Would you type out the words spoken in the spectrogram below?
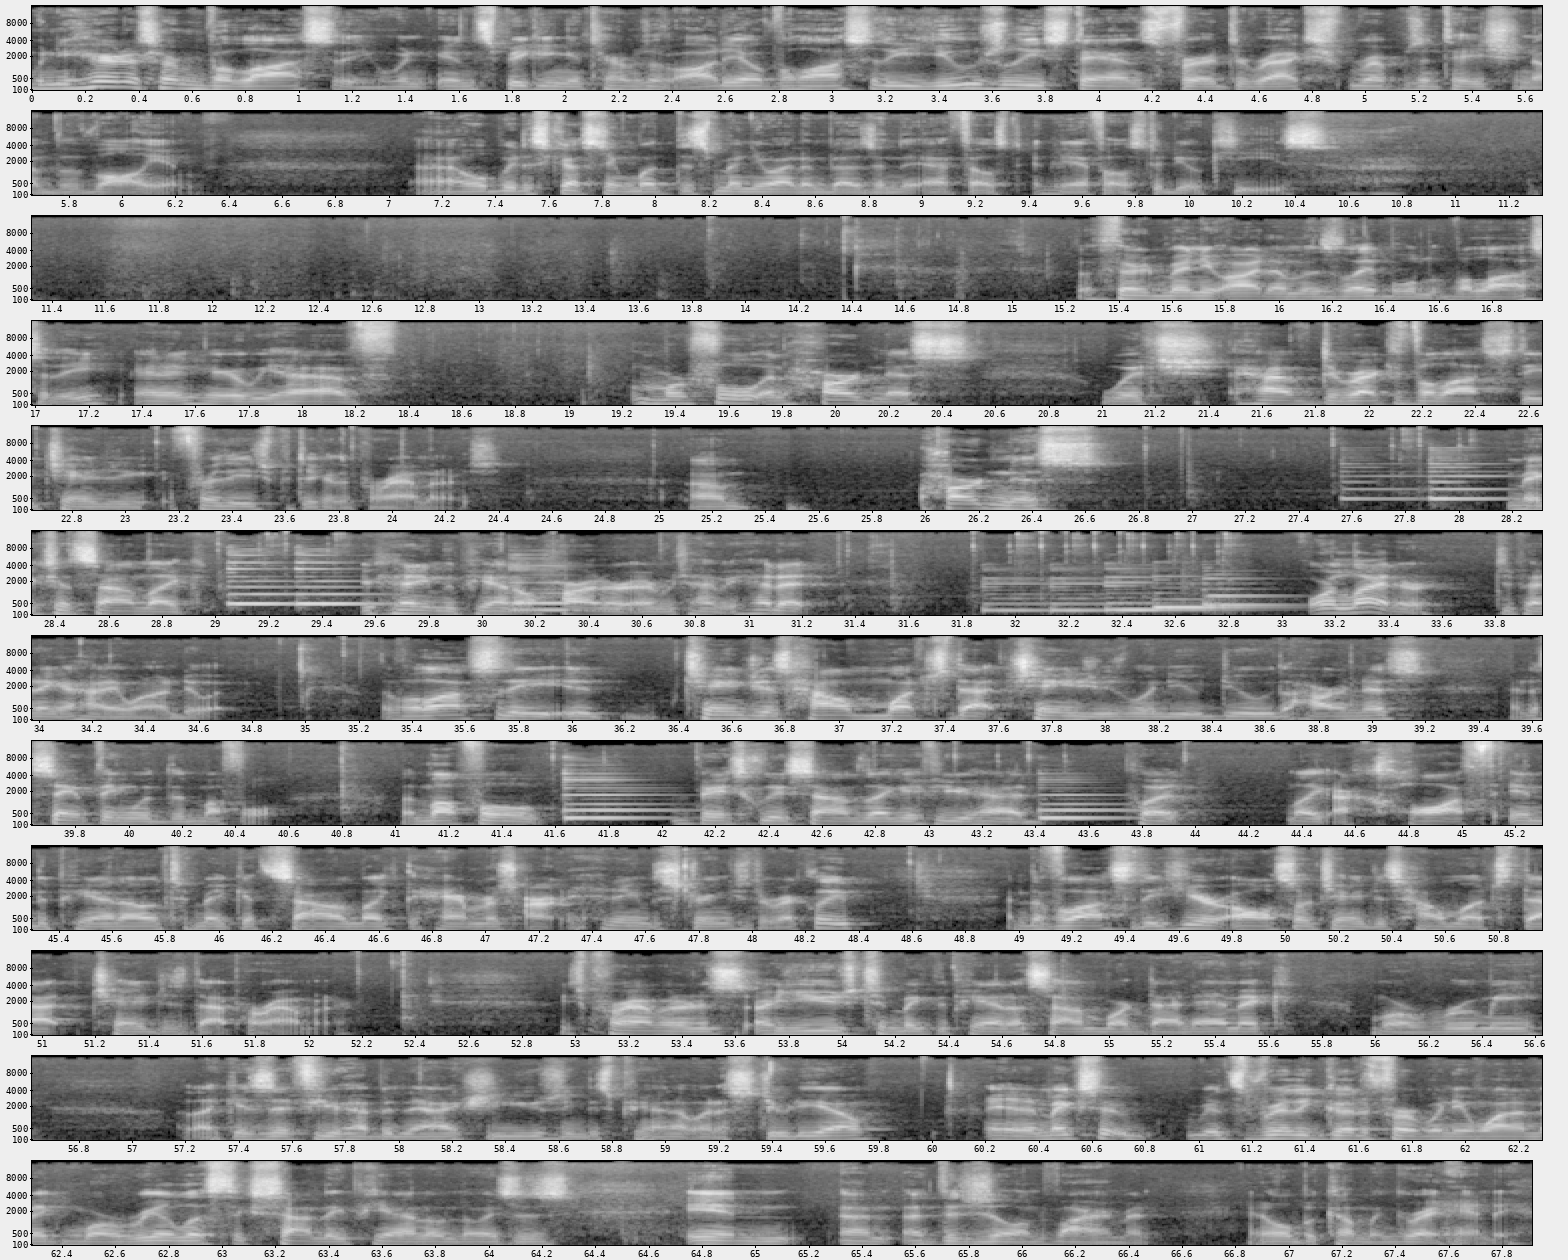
When you hear the term velocity, when in speaking in terms of audio, velocity usually stands for a direct representation of the volume. Uh, we'll be discussing what this menu item does in the FL in the FL Studio keys. The third menu item is labeled velocity, and in here we have muffle and hardness, which have direct velocity changing for these particular parameters. Um, hardness makes it sound like you're hitting the piano harder every time you hit it, or lighter, depending on how you want to do it. The velocity it changes how much that changes when you do the hardness, and the same thing with the muffle. The muffle basically sounds like if you had put like a cloth in the piano to make it sound like the hammers aren't hitting the strings directly. And the velocity here also changes how much that changes that parameter. These parameters are used to make the piano sound more dynamic, more roomy, like as if you have been actually using this piano in a studio. And it makes it, it's really good for when you want to make more realistic sounding piano noises in an, a digital environment. And it will become in great handy.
